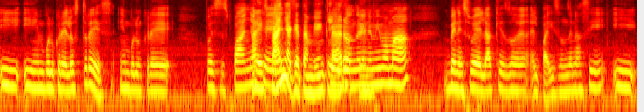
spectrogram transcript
Y, y involucré los tres. Involucré pues España. Ah, España, que también, que claro, es donde que- viene mi mamá. Venezuela, que es el país donde nací. Y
